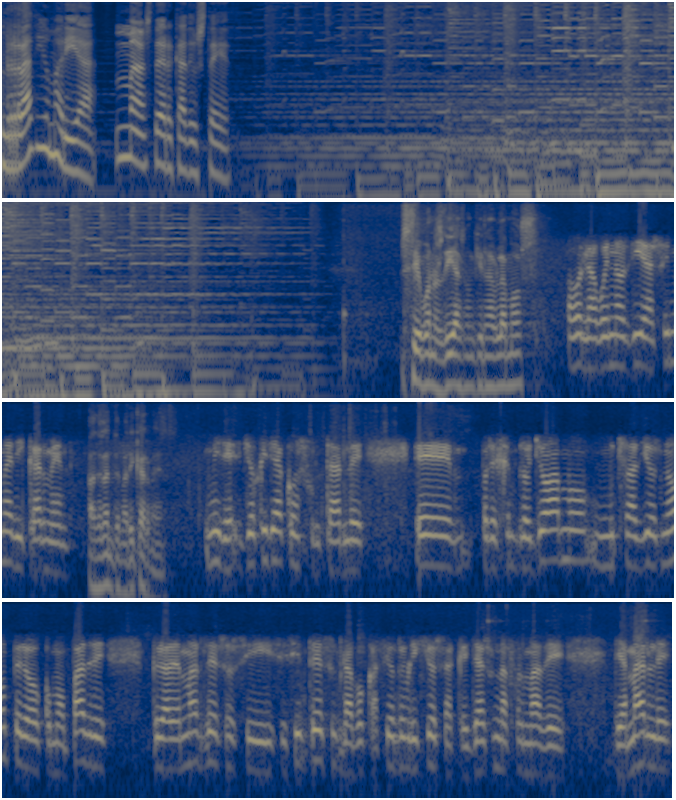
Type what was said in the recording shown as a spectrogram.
Radio María, más cerca de usted. Sí, buenos días, ¿con quién hablamos? Hola, buenos días, soy Mari Carmen. Adelante, Mari Carmen. Mire, yo quería consultarle, eh, por ejemplo, yo amo mucho a Dios, ¿no? Pero como padre, pero además de eso, si, si sientes la vocación religiosa, que ya es una forma de, de amarle,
